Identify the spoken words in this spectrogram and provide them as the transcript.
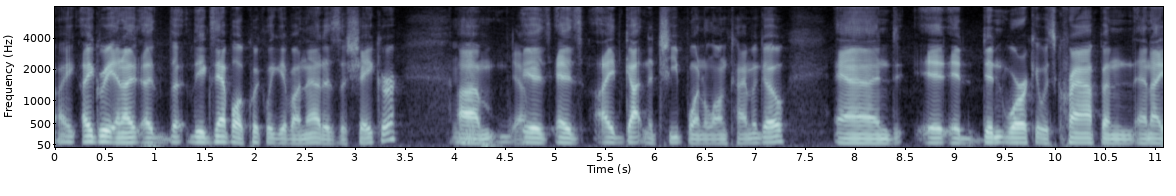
I, I agree, and I, I the, the example I'll quickly give on that is the shaker. Um, Mm-hmm. Yeah. is as I'd gotten a cheap one a long time ago, and it, it didn't work. It was crap, and and I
